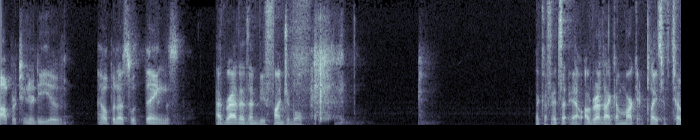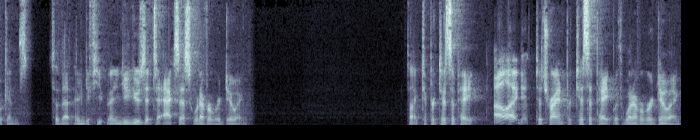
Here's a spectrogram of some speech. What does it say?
opportunity of helping us with things. I'd rather them be fungible. Like if it's a, I'd rather like a marketplace of tokens, so that if you and you use it to access whatever we're doing, so like to participate, oh, I like it. to try and participate with whatever we're doing.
